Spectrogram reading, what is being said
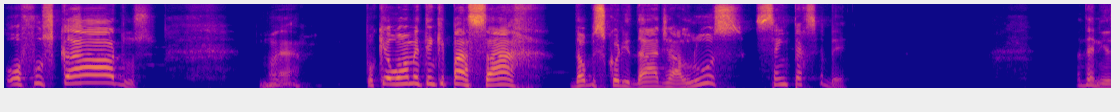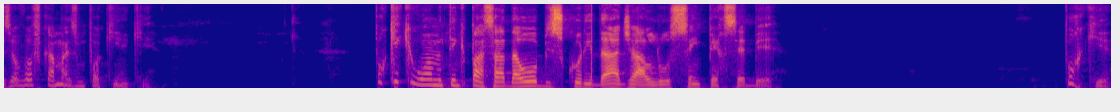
ofuscados, não é? Porque o homem tem que passar da obscuridade à luz sem perceber. Denise, eu vou ficar mais um pouquinho aqui. Por que, que o homem tem que passar da obscuridade à luz sem perceber? Por quê?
